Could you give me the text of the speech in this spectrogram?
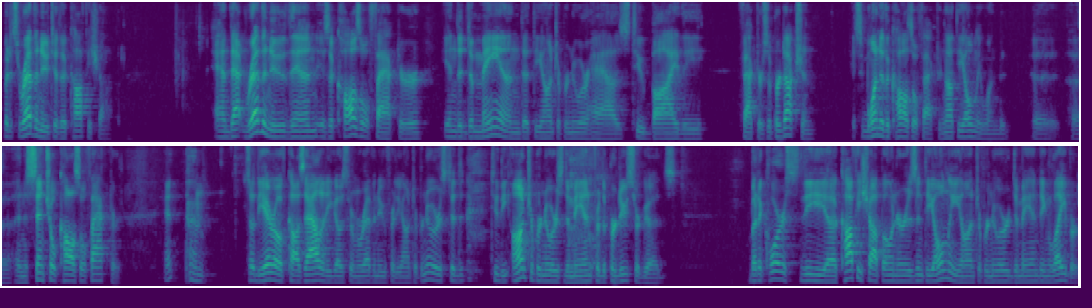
but it's revenue to the coffee shop. And that revenue then is a causal factor in the demand that the entrepreneur has to buy the factors of production. It's one of the causal factors, not the only one, but uh, uh, an essential causal factor. And so the arrow of causality goes from revenue for the entrepreneurs to the, to the entrepreneur's demand for the producer goods. But of course, the uh, coffee shop owner isn't the only entrepreneur demanding labor.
